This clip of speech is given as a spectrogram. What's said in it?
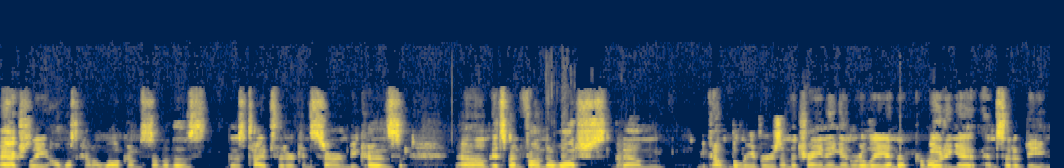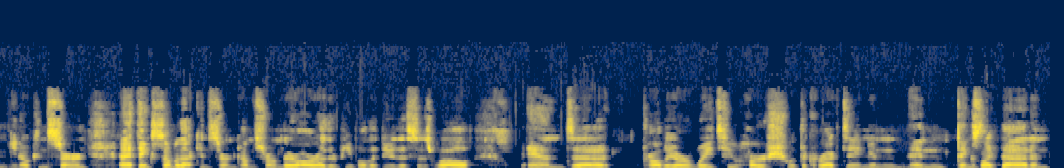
I actually almost kind of welcome some of those those types that are concerned because um, it's been fun to watch them become believers in the training and really end up promoting it instead of being you know concerned. And I think some of that concern comes from there are other people that do this as well, and uh, probably are way too harsh with the correcting and and things like that and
